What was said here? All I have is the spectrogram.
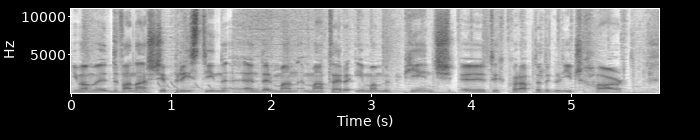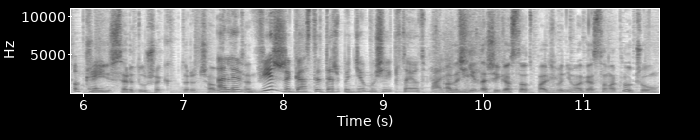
i mamy 12 Pristine Enderman Matter i mamy 5 y, tych Corrupted Glitch Heart, Okej. czyli serduszek, które trzeba Ale ten... wiesz, że gasty też będziemy musieli tutaj odpalić. Ale nie da się gasta odpalić, bo nie ma gasta na kluczu.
